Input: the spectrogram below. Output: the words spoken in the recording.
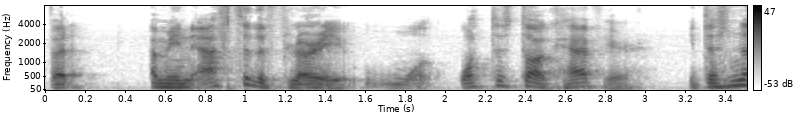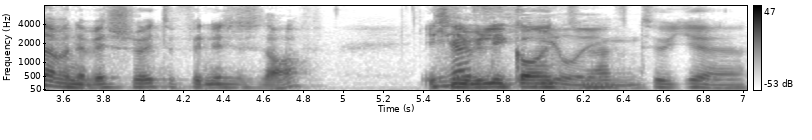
But, I mean, after the Flurry, what, what does Dog have here? He doesn't have an Eviscerate to finish this off. Is he, he really going healing. to have to? Yeah.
